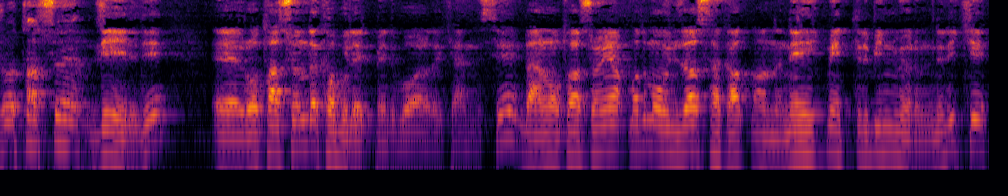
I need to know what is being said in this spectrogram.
Rotasyon yapmış. değildi. E, rotasyonu da kabul etmedi bu arada kendisi. Ben rotasyon yapmadım oyuncular sakatlandı. Ne hikmettir bilmiyorum dedi ki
